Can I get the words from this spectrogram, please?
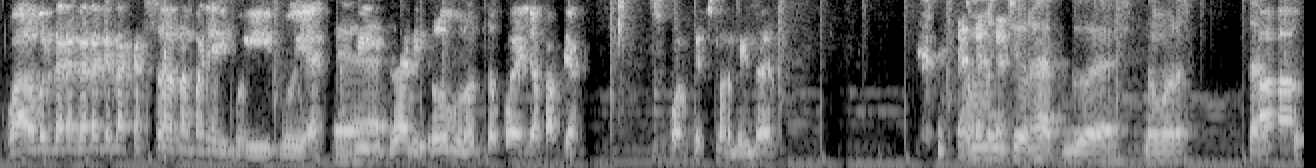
walaupun kadang-kadang kita kesel namanya ibu-ibu ya tapi Iya. itu tadi lo beruntung punya nyokap yang sportif seperti itu Temen curhat gue nomor satu.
